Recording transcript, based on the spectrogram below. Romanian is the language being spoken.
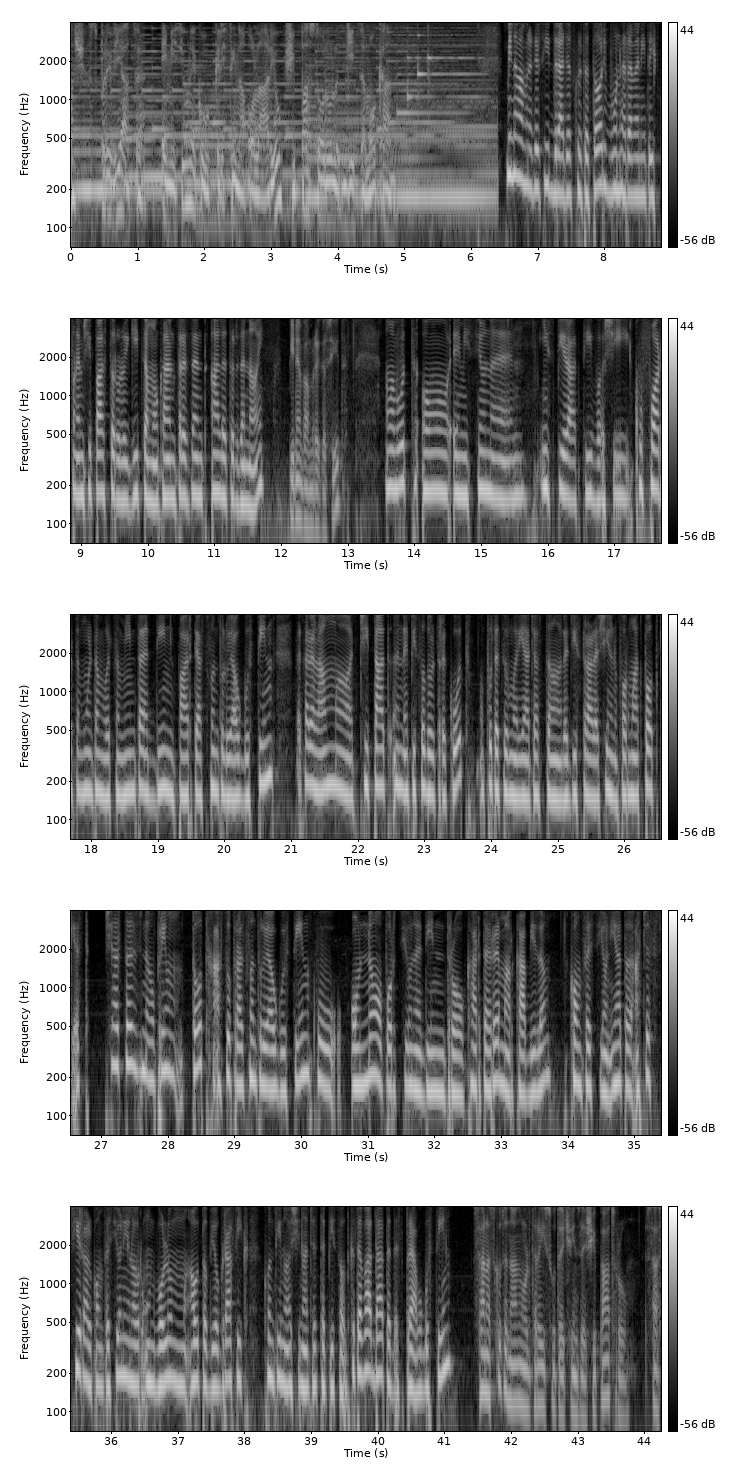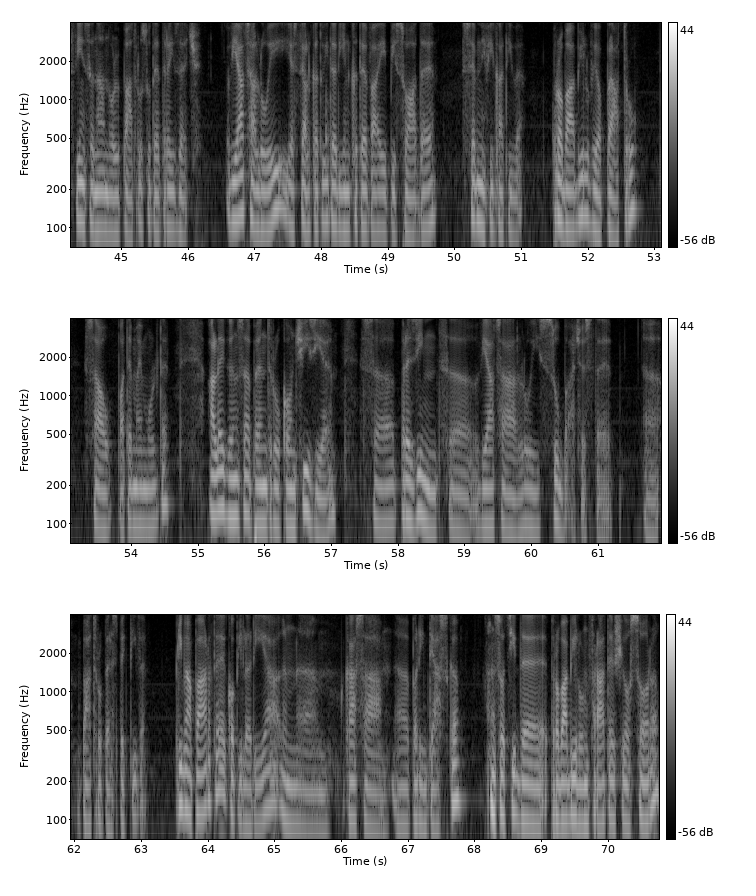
Pași spre viață. Emisiune cu Cristina Olariu și pastorul Ghiță Mocan. Bine v-am regăsit, dragi ascultători! Bun revenit, îi spunem și pastorului Ghiță Mocan, prezent alături de noi. Bine v-am regăsit! Am avut o emisiune inspirativă și cu foarte multă învățăminte din partea Sfântului Augustin, pe care l-am uh, citat în episodul trecut. Puteți urmări această înregistrare și în format podcast. Și astăzi ne oprim tot asupra Sfântului Augustin cu o nouă porțiune dintr-o carte remarcabilă, Confesiuni. Iată, acest șir al confesiunilor, un volum autobiografic, continuă și în acest episod. Câteva date despre Augustin. S-a născut în anul 354, s-a stins în anul 430. Viața lui este alcătuită din câteva episoade semnificative. Probabil vreo patru sau poate mai multe, Aleg însă pentru concizie să prezint uh, viața lui sub aceste uh, patru perspective. Prima parte, copilăria în uh, casa părintească, însoțit de probabil un frate și o soră,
